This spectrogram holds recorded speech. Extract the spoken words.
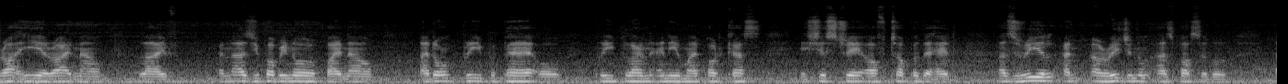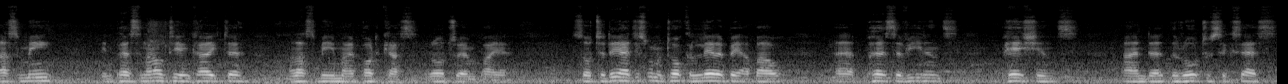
right here, right now, live. And as you probably know by now, I don't pre-prepare or pre-plan any of my podcasts. It's just straight off top of the head, as real and original as possible. That's me in personality and character, and that's me in my podcast, Road to Empire. So today I just want to talk a little bit about uh, perseverance, patience, and uh, the road to success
